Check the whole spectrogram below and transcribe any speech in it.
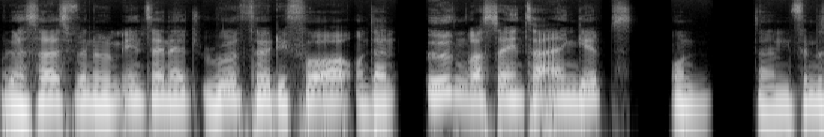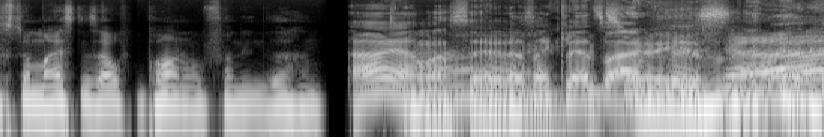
Und das heißt, wenn du im Internet Rule 34 und dann irgendwas dahinter eingibst und dann findest du meistens auch ein Porno von den Sachen. Ah ja, Marcel, das Ah, erklärt so einiges. Ja,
